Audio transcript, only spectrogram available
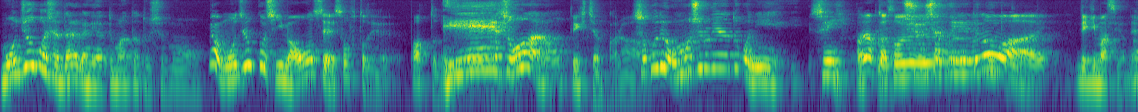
文字起こしは誰かにやってもらったとしてもいや文字起こし今音声ソフトでパッとでええー、そうなの？できちゃうから。そこで面白げなとこに線引っ張ってなんかそう注釈入れいうのはできますよね、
